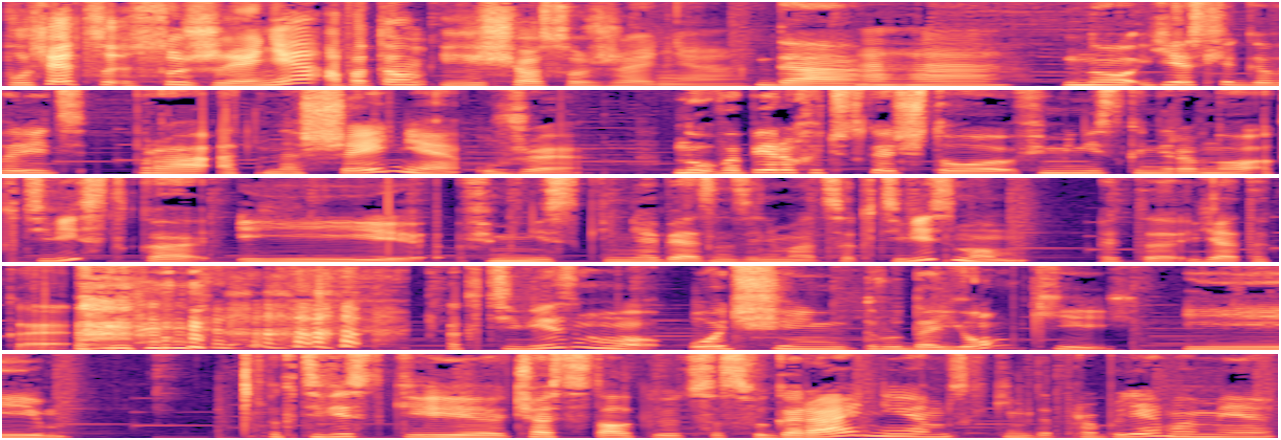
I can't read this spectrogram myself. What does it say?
получается сужение, а потом еще сужение. Да. Мгм. Но если говорить про отношения уже, ну, во-первых, хочу сказать, что феминистка не равно активистка, и феминистки не обязаны заниматься активизмом. Это я такая. Активизм очень трудоемкий, и активистки часто сталкиваются с выгоранием, с какими-то проблемами.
